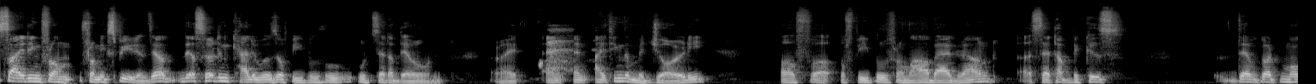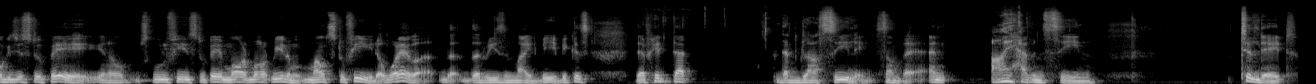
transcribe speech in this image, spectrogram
citing from from experience. There are there are certain calibers of people who would set up their own right? And and i think the majority of uh, of people from our background uh, set up because they've got mortgages to pay, you know, school fees to pay, more, more, you know, mouths to feed, or whatever the, the reason might be, because they've hit that that glass ceiling somewhere. And I haven't seen till date,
